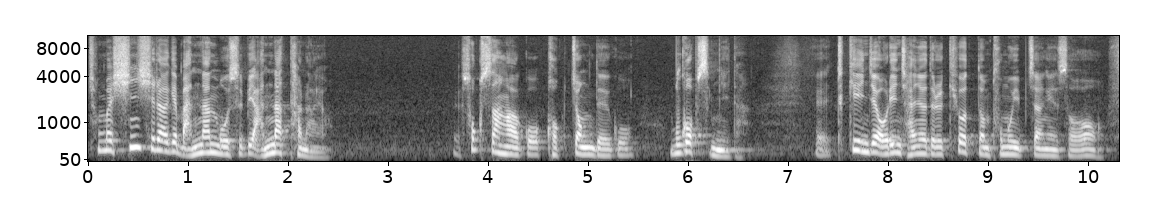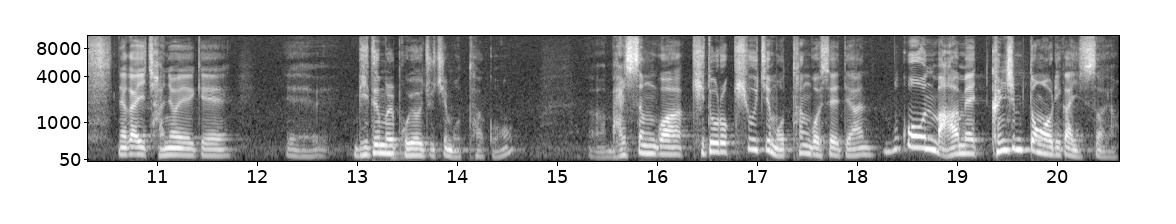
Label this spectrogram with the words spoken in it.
정말 신실하게 만난 모습이 안 나타나요. 속상하고 걱정되고 무겁습니다. 특히 이제 어린 자녀들을 키웠던 부모 입장에서 내가 이 자녀에게 믿음을 보여주지 못하고 어, 말씀과 기도로 키우지 못한 것에 대한 무거운 마음의 근심덩어리가 있어요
